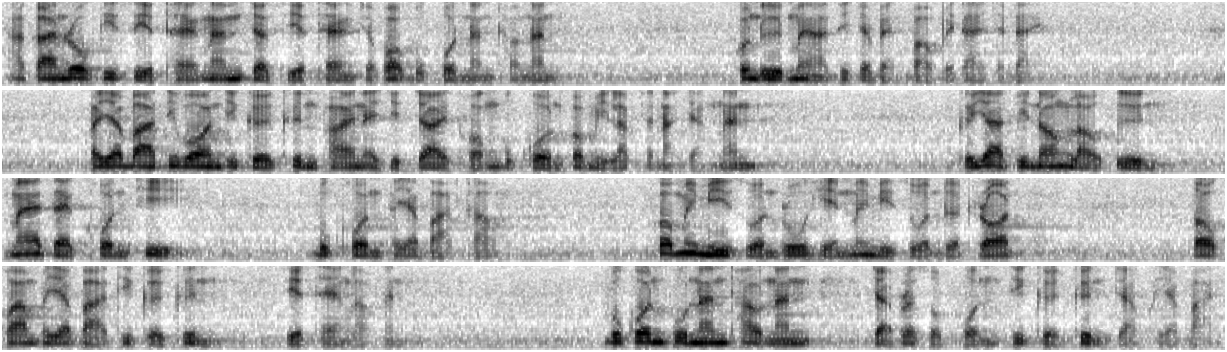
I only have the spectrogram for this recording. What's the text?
อาการโรคที่เสียดแทงนั้นจะเสียดแทงเฉพาะบุคคลนั้นเท่านั้น คนอื่นไม่อาจที่จะแบ่งเบาไปได้จะได้ พยาบาทนิวรณ์ที่เกิดขึ้นภายในจิตใจของบุคคลก็มีลักษณะอย่างนั้น คือญาติพี่น้องเหล่าอื่น แม้แต่คนที่บุคคลพยาบาทเขา ก็ไม่มีส่วนรู้เห็นไม่มีส่วนเดือดร้อน ต่อความพยาบาทที่เกิดขึ้นเสียดแทงเหล่านั้น บุคคลผู้นั้นเท่านั้นจะประสบผลที่เกิดขึ้นจากพยาบาท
